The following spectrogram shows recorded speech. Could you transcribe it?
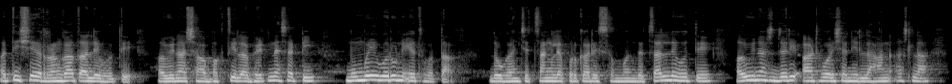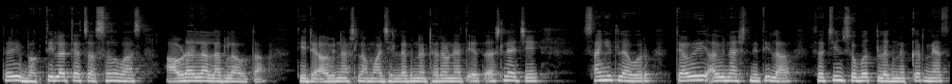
अतिशय रंगात आले होते. अविनाश हा भक्तीला भेटण्यासाठी मुंबईवरून येत होता. दोघांचे चांगल्या प्रकारे संबंध चालले होते. अविनाश जरी आठ वर्षांनी लहान असला तरी भक्तीला त्याचा सहवास आवडायला लागला होता. तिने अविनाशला माझे लग्न ठरवण्यात येत असल्याचे सांगितल्यावर त्यावेळी अविनाशने तिला सचिनसोबत लग्न करण्यास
